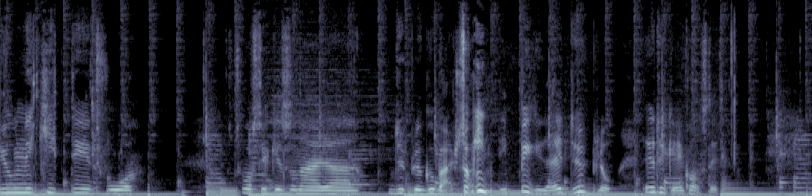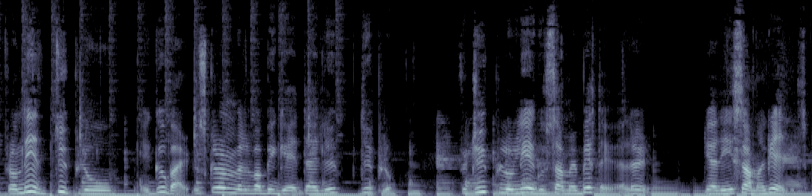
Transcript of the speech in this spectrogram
Unikitty, två, två stycken sådana här eh, Duplo-gubbar som inte är byggda i Duplo. Det tycker jag är konstigt. För om det är Duplo-gubbar då ska de väl vara byggda i Duplo. För Duplo och Lego samarbetar ju, eller hur? Ja, det är samma grej liksom.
